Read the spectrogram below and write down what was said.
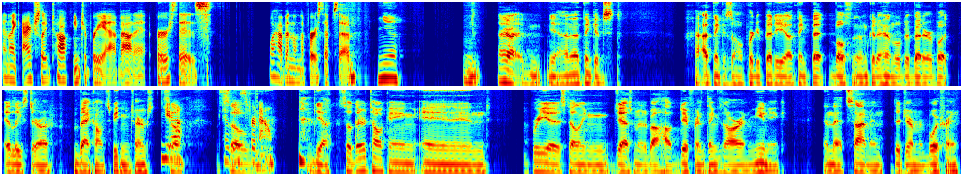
and like actually talking to Bria about it versus what happened on the first episode. Yeah. Mm, I- yeah, and I think it's I think it's all pretty petty. I think that both of them could have handled it better, but at least they're back on speaking terms. Yeah, so, At so, least for now. Yeah. So they're talking and Bria is telling Jasmine about how different things are in Munich and that Simon, the German boyfriend,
